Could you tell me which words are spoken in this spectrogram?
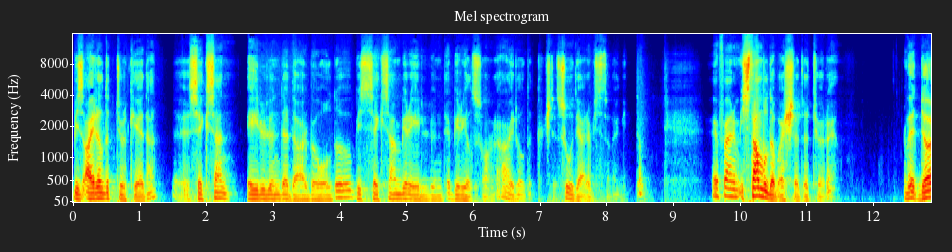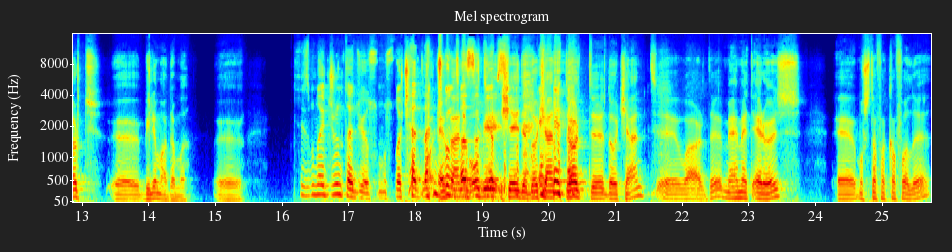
Biz ayrıldık Türkiye'den. 80 ee, Eylül'ünde darbe oldu. Biz 81 Eylül'ünde bir yıl sonra ayrıldık. İşte Suudi Arabistan'a gittim. Efendim İstanbul'da başladı töre. Ve dört e, bilim adamı e, siz buna junta diyorsunuz. Doçentler cuntası Efendim o bir diyorsunuz. şeyde doçent, dört e, doçent e, vardı. Mehmet Eröz, e, Mustafa Kafalı,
